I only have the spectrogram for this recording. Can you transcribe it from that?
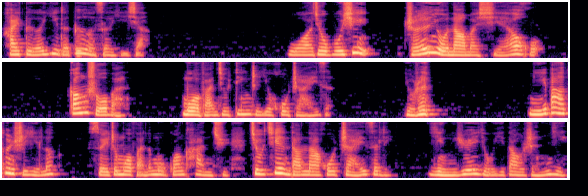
还得意的嘚瑟一下。我就不信。真有那么邪乎？刚说完，莫凡就盯着一户宅子，有人。泥巴顿时一愣，随着莫凡的目光看去，就见到那户宅子里隐约有一道人影。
